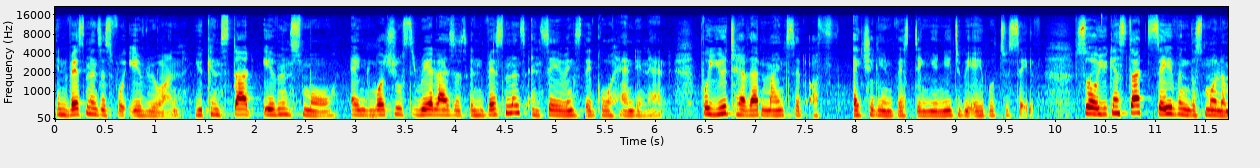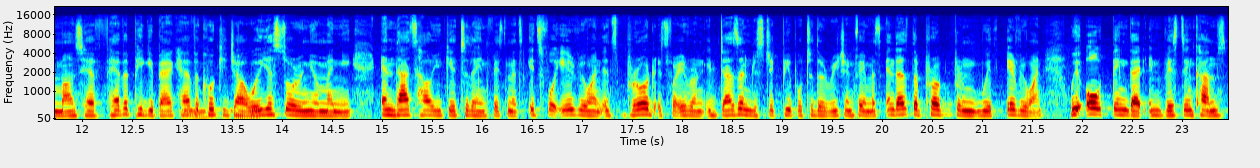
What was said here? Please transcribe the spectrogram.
Investments is for everyone. You can start even small, and what you'll realize is investments and savings, they go hand in hand. For you to have that mindset of actually investing, you need to be able to save. So you can start saving the small amounts, have, have a piggy bank, have mm -hmm. a cookie jar where you're storing your money, and that's how you get to the investments. It's for everyone, it's broad, it's for everyone. It doesn't restrict people to the rich and famous, and that's the problem with everyone. We all think that investing comes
